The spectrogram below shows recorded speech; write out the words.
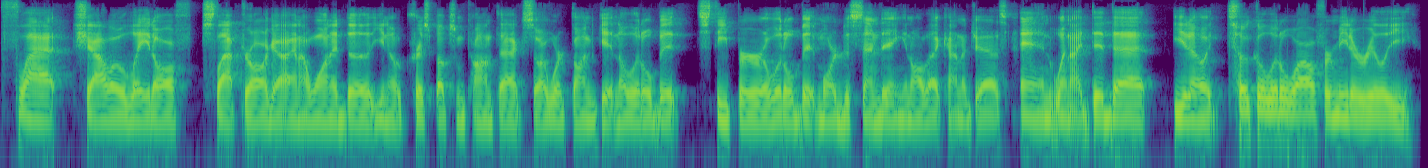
flat, shallow, laid off slap draw guy, and I wanted to, you know, crisp up some contact. So I worked on getting a little bit steeper, a little bit more descending, and all that kind of jazz. And when I did that, you know, it took a little while for me to really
